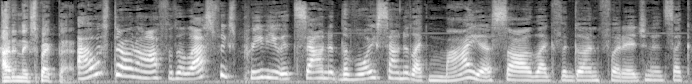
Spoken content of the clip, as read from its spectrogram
I didn't expect that. I was thrown off with the last week's preview. It sounded the voice sounded like Maya saw like the gun footage, and it's like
